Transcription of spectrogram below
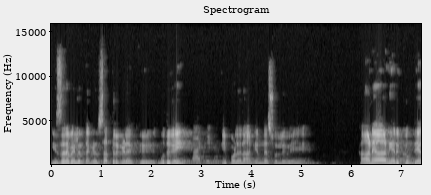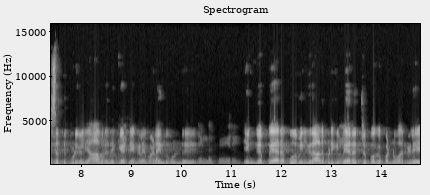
இஸ்ரவேலர் தங்கள் சத்துருக்களுக்கு முதுகை இப்பொழுது நான் என்ன சொல்லுவேன்? காணானியருக்கும் தேசத்து குடிகள் யாவர் இதை கேட்டு எங்களை வளைந்து கொண்டு எங்க பேரை பூமியில் இராதபடிக்கு பேரற்று போக பண்ணுவார்களே?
